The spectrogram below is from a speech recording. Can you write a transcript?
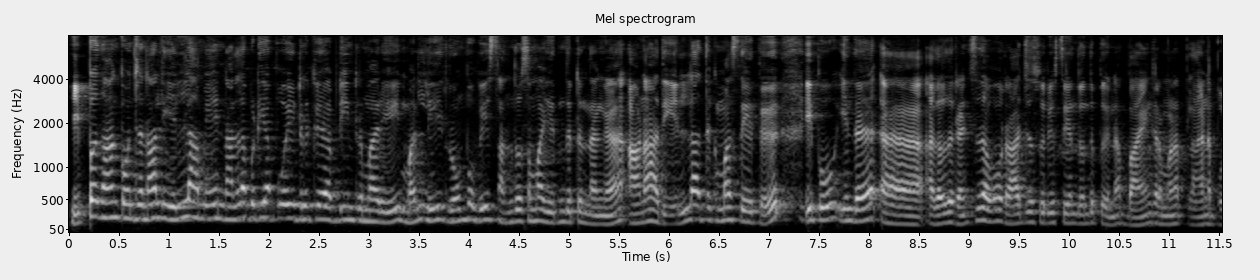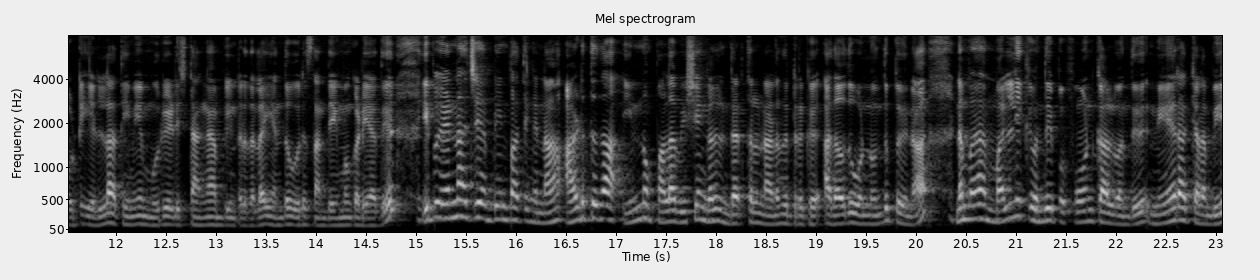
இப்போ தான் கொஞ்ச நாள் எல்லாமே நல்லபடியாக போயிட்டுருக்கு அப்படின்ற மாதிரி மல்லி ரொம்பவே சந்தோஷமாக இருந்துட்டு இருந்தாங்க. ஆனால் அது எல்லாத்துக்குமா சேர்த்து இப்போது இந்த அதாவது ரன்சிதாவும் ராஜசூரியும் சேர்ந்து வந்து பார்த்தீங்கன்னா, பயங்கரமான பிளானை போட்டு எல்லாத்தையுமே முறியடிச்சிட்டாங்க அப்படின்றதுல எந்த ஒரு சந்தேகமும் கிடையாது. இப்போ என்னாச்சு அப்படின்னு பார்த்தீங்கன்னா, அடுத்ததாக இன்னும் பல விஷயங்கள் இந்த இடத்துல நடந்துட்டுருக்கு. அதாவது ஒன்று வந்து பார்த்தீங்கன்னா, நம்ம மல்லிக்கு வந்து இப்போ ஃபோன் கால் வந்து நேராக கிளம்பி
